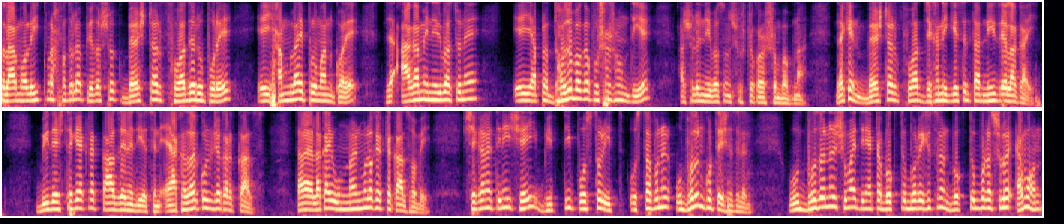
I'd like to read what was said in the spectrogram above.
আসসালামু আলাইকুম রহমতুল্লাহ। প্রিয় দর্শক, ব্যারিস্টার ফুয়াদের উপরে এই হামলায় প্রমাণ করে যে আগামী নির্বাচনে এই আপনার ধ্বজবাগা প্রশাসন দিয়ে আসলে নির্বাচন সুষ্ঠু করা সম্ভব না। দেখেন, ব্যারিস্টার ফুয়াদ যেখানে গিয়েছেন তার নিজ এলাকায় বিদেশ থেকে একটা কাজ এনে দিয়েছেন, এক হাজার কোটি টাকার কাজ। তারা এলাকায় উন্নয়নমূলক একটা কাজ হবে। সেখানে তিনি সেই ভিত্তি প্রস্তর ইত- স্থাপনের উদ্বোধন করতে এসেছিলেন। উদ্বোধনের সময় তিনি একটা বক্তব্য রেখেছিলেন। বক্তব্যটা ছিল এমন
